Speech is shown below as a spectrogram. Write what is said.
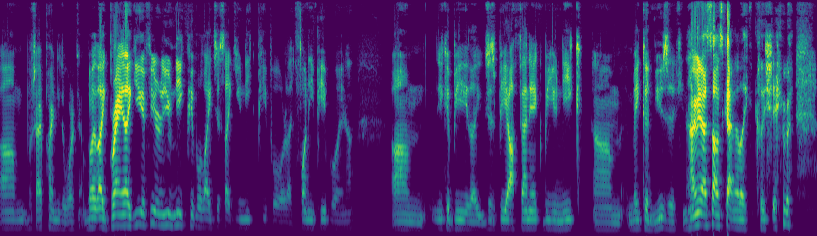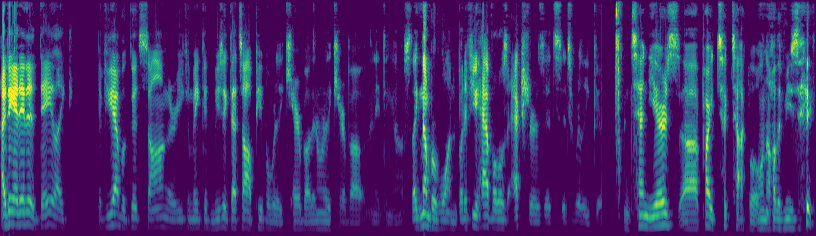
um, which I probably need to work on. But like brand, like you, if you're unique people, like just like unique people or like funny people, you know, um, you could be like just be authentic, be unique, um, make good music. You know? I mean, that sounds kind of like cliche, but I think at the end of the day, like if you have a good song or you can make good music, that's all people really care about. They don't really care about anything else. Like number one, but if you have all those extras, it's it's really good. In ten years, uh, probably TikTok will own all the music.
